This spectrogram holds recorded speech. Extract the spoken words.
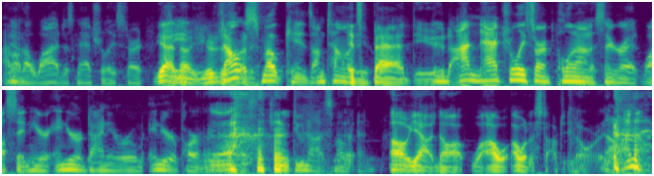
I don't know why I just naturally started. Yeah, no, you're just don't ready. smoke, kids. I'm telling you. It's you, bad, dude. dude. I naturally started pulling out a cigarette while sitting here in your dining room in your apartment. complex that you do not smoke in. Oh yeah, no, I, well, I, I would have stopped you. Don't worry. No, I know,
